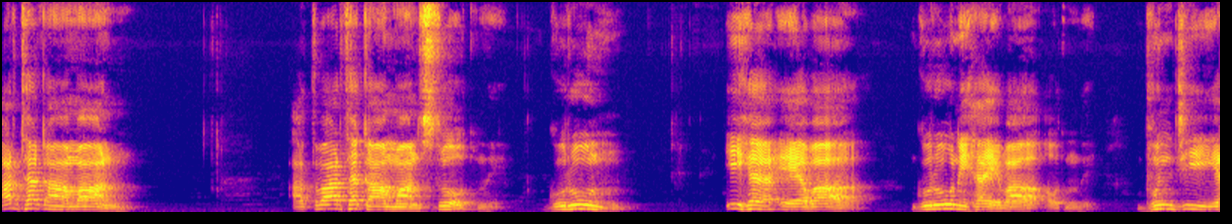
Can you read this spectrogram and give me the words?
అర్థకామాన్ అత్వార్థకామాన్స్తు అవుతుంది. గురూన్ ఇహ ఏవా గురూనిహ ఏవా అవుతుంది. భుంజీయ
